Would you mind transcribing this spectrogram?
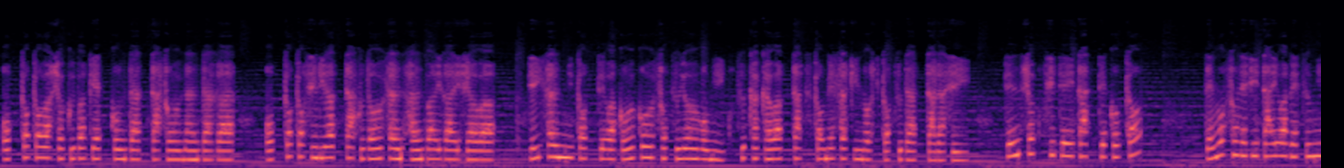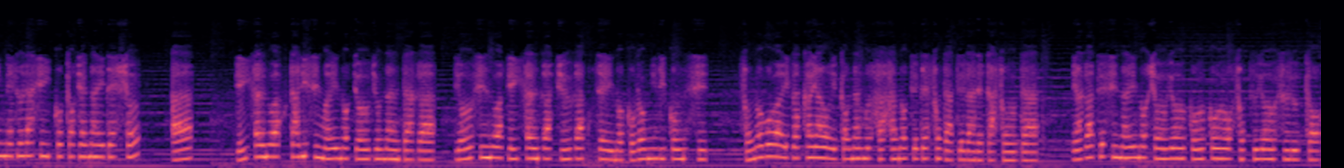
夫とは職場結婚だったそうなんだが、夫と知り合った不動産販売会社は、T さんにとっては高校卒業後にいくつか変わった勤め先の一つだったらしい。転職していたってこと？でもそれ自体は別に珍しいことじゃないでしょ？ああ。T さんは二人姉妹の長女なんだが、両親は T さんが中学生の頃に離婚し、その後は居酒屋を営む母の手で育てられたそうだ。やがて市内の商業高校を卒業すると、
